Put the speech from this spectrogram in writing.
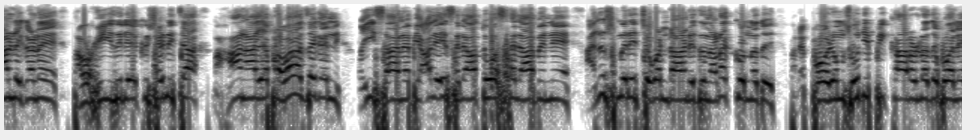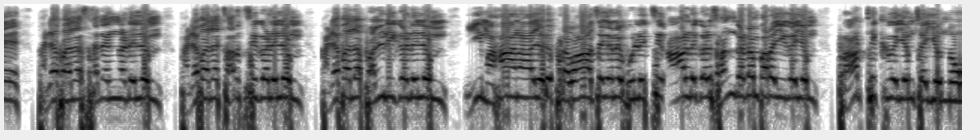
ആളുകളെ തൗഹീദിലേക്ക് ക്ഷണിച്ച മഹാനായ പ്രവാചകൻ ഈസാ നബി അലൈഹി സ്വലാത്തു വസ്സലാമിനെ അനുസ്മരിച്ചുകൊണ്ടാണ് ഇത് നടക്കുന്നത്. പലപ്പോഴും സൂചിപ്പിക്കാറുള്ളത് പോലെ പല പല സ്ഥലങ്ങളിലും പല പല ചർച്ചകളിലും പല പല പള്ളികളിലും ഈ മഹാനായ ഒരു പ്രവാചകനെ വിളിച്ച് ആളുകൾ സങ്കടം പറയുകയും പ്രാർത്ഥിക്കുകയും ചെയ്യുന്നു.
